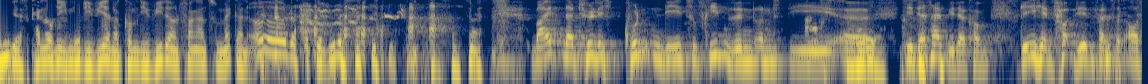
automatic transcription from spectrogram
Wie, das kann doch nicht motivieren. Dann kommen die wieder und fangen an zu meckern. Oh, das Meint natürlich Kunden, die zufrieden sind und die, so. äh, die deshalb wiederkommen. Gehe ich jedenfalls von aus.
